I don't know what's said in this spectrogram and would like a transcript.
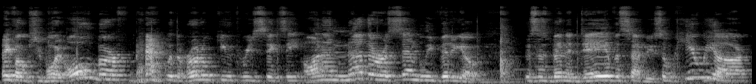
Hey folks, your boy Ol'Murph back with the Roto Q360 on another assembly video. This has been a day of assembly. So here we are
